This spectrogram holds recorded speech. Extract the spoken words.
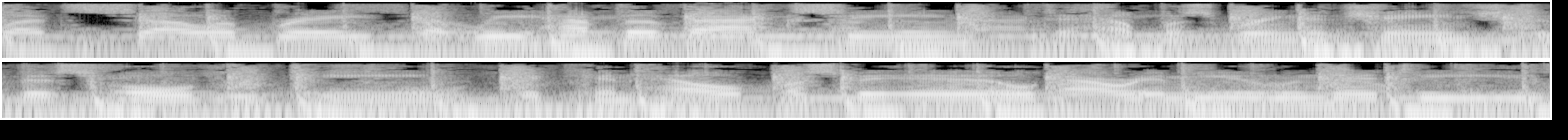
Let's celebrate that we have the vaccine to help us bring a change to this old routine. It can help us build our immunities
